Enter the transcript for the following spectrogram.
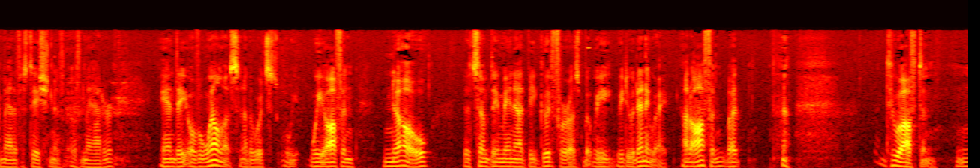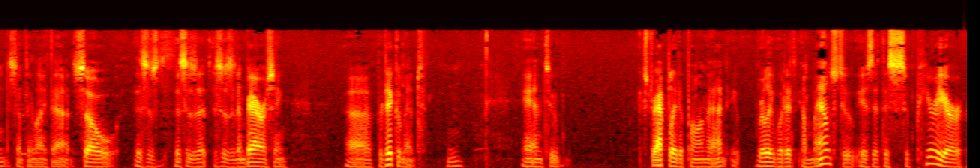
a manifestation of, of matter, and they overwhelm us. In other words, we, we often know that something may not be good for us, but we, we do it anyway. Not often, but too often, hmm, something like that. So this is this is a, this is an embarrassing uh, predicament, hmm? and to extrapolate upon that, it, really what it amounts to is that this superior,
